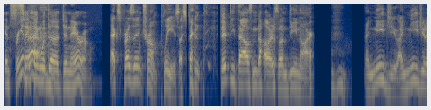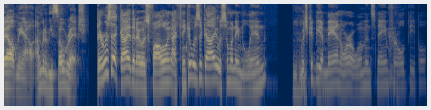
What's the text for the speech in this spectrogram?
It's Bring same thing with the dinero. Ex President Trump, please. I spent fifty thousand dollars on dinar. I need you. I need you to help me out. I'm gonna be so rich. There was that guy that I was following. I think it was a guy. It was someone named Lynn, Mhm. which could be a man or a woman's name for old people.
